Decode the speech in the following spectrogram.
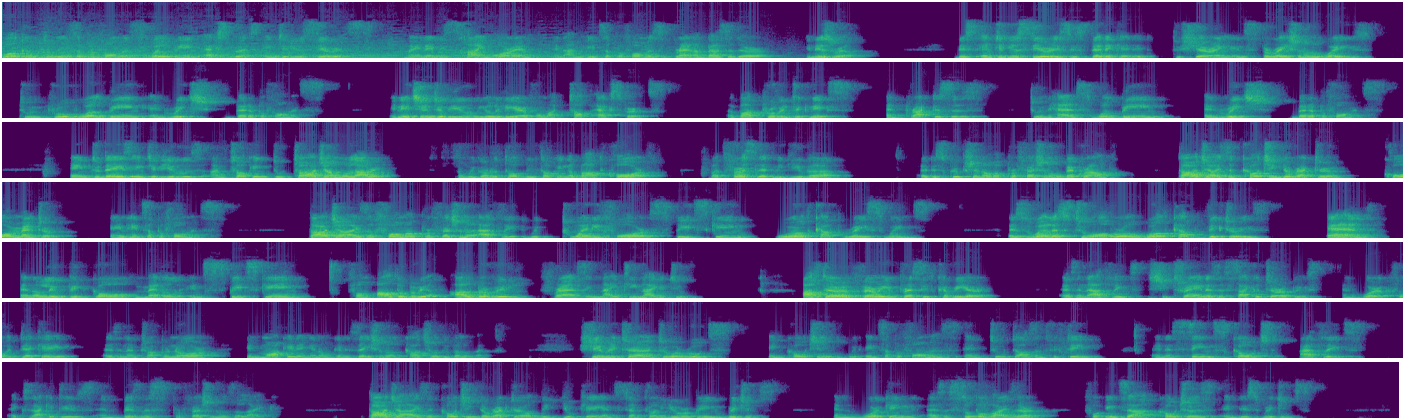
Welcome to Hintsa Performance Wellbeing Experts Interview Series. My name is Chaim Oren and I'm Hintsa Performance Brand Ambassador in Israel. This interview series is dedicated to sharing inspirational ways to improve well-being and reach better performance. In each interview, you'll hear from our top experts about proven techniques and practices to enhance well-being and reach better performance. In today's interviews, I'm talking to Tarja Mulari, and we're going to talk, be talking about core. But first, let me give a, a description of a professional background. Tarja is a coaching director, core mentor in Hintsa Performance. Tarja is a former professional athlete with 24 speed skiing World Cup race wins, as well as two overall World Cup victories and an Olympic gold medal in speed skiing from Albertville, France in 1992. After a very impressive career as an athlete, she trained as a psychotherapist and worked for a decade as an entrepreneur in marketing and organizational cultural development. She returned to her roots in coaching with Hintsa Performance in 2015 and has since coached athletes, executives, and business professionals alike. Tarja is a coaching director of the UK and Central European regions and working as a supervisor for Hintsa coaches in these regions.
